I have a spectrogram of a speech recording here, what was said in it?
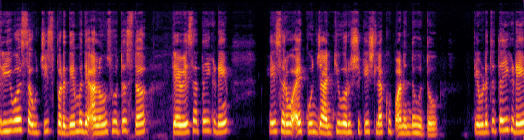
स्त्री व सौची स्पर्धेमध्ये अनाऊन्स होत असतं त्यावेळेस आता इकडे हे सर्व ऐकून जानकी व ऋषिकेशला खूप आनंद होतो. तेवढं तर इकडे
